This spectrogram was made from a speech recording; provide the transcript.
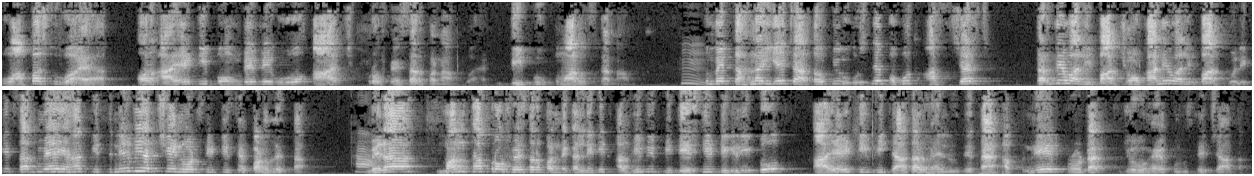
वापस वो आया और आईआईटी बॉम्बे में वो आज प्रोफेसर बना हुआ है दीपू कुमार उसका नाम। हम्म। तो मैं कहना ये चाहता हूँ कि उसने बहुत आश्चर्य करने वाली बात चौंकाने वाली बात बोली कि सर मैं यहाँ कितने भी अच्छे यूनिवर्सिटी से पढ़ लेता हाँ। मेरा मन था प्रोफेसर बनने का, लेकिन अभी भी विदेशी डिग्री को आईआईटी भी ज़्यादा वैल्यू देता है, अपने प्रोडक्ट जो है उनसे ज़्यादा।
